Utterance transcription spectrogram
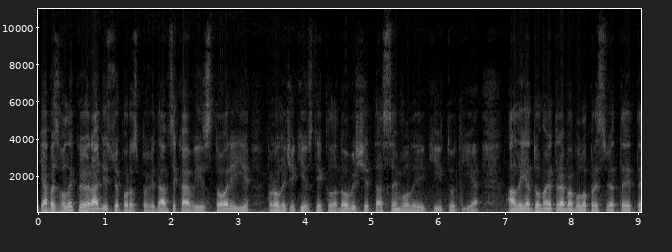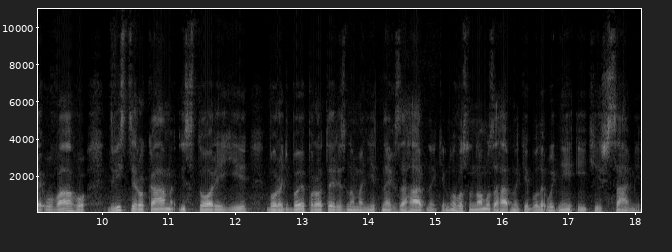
Я би з великою радістю порозповідав цікаві історії про Личаківське кладовище та символи, які тут є. Але я думаю, треба було присвятити увагу 200 рокам історії боротьби проти різноманітних загарбників. Ну, в основному загарбники були одні і ті ж самі.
